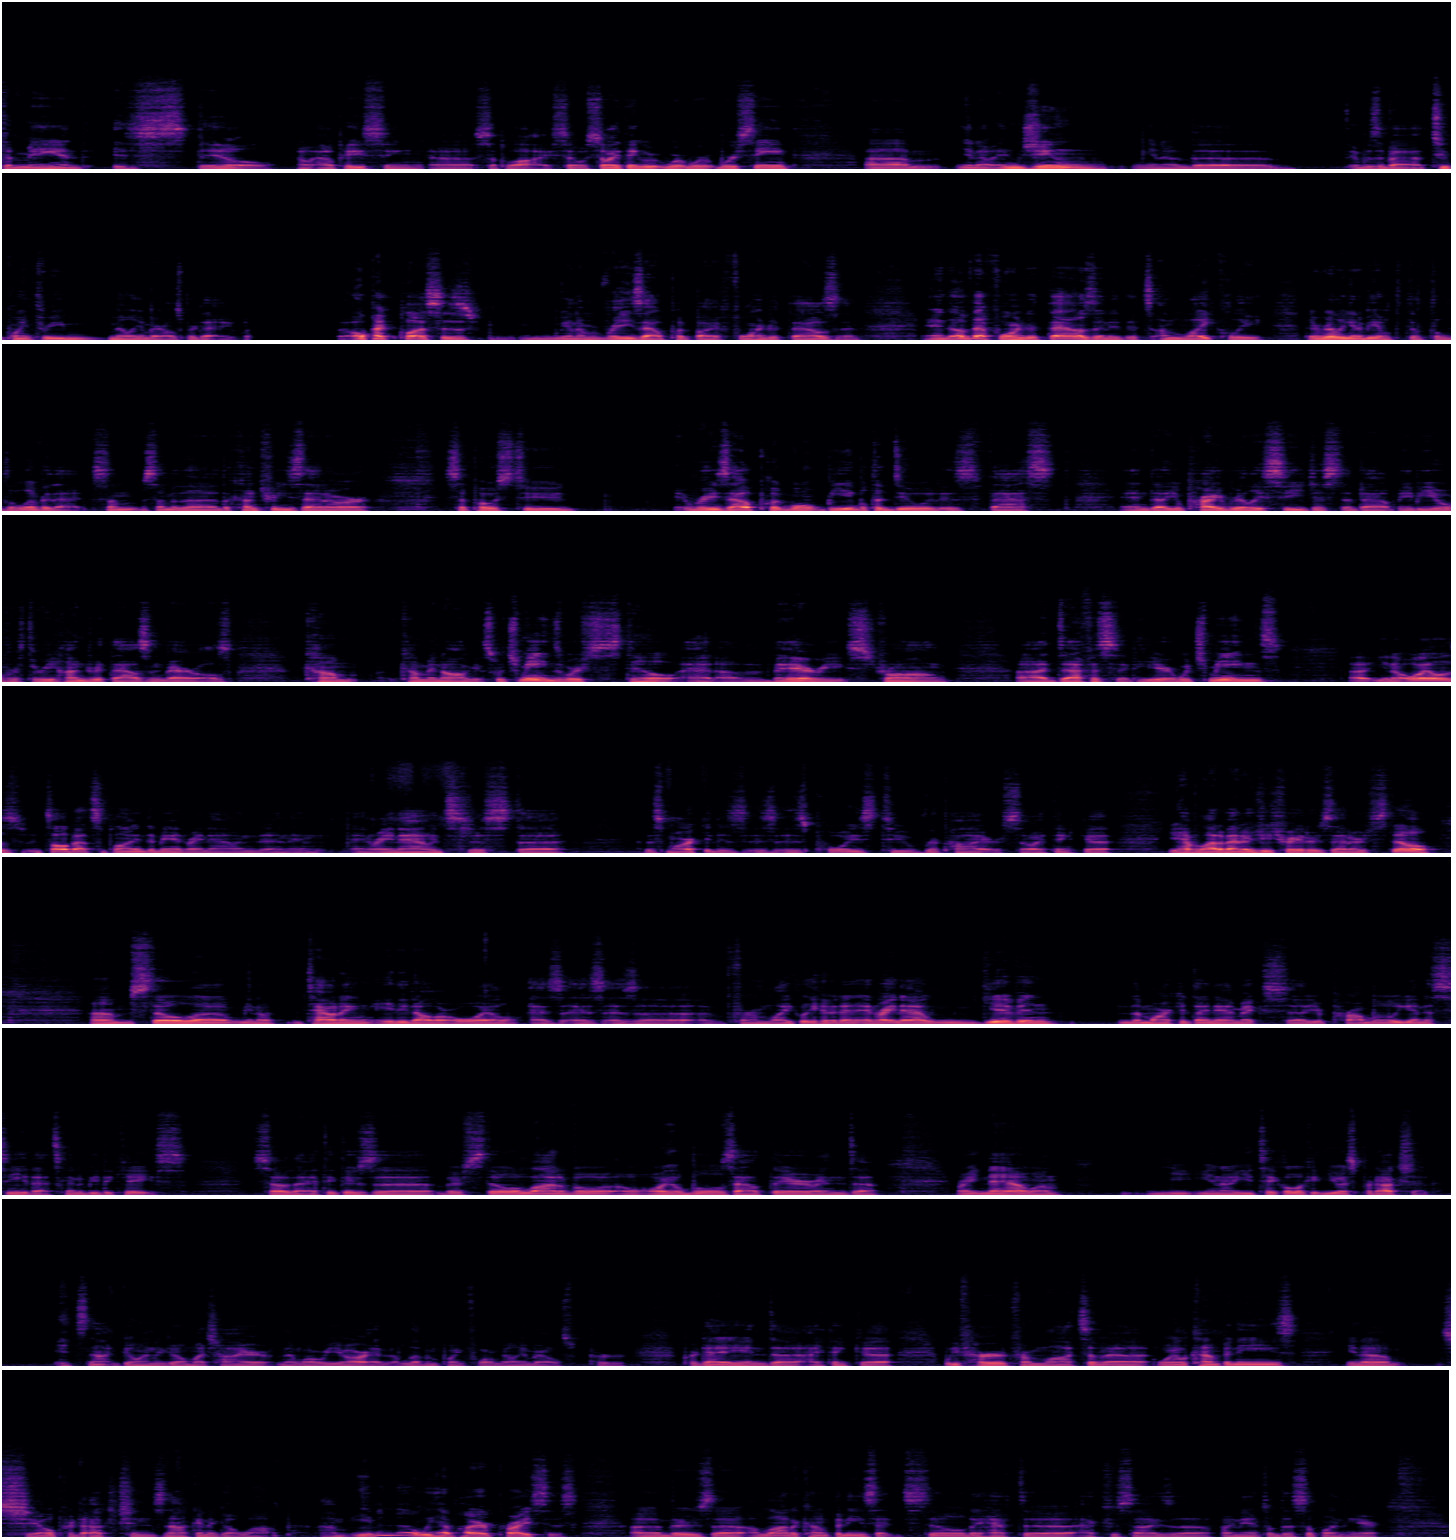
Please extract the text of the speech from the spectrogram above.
demand is still you know, outpacing uh, supply. So so I think we're we're, we're seeing, um, you know, in June, you know, the it was about 2.3 million barrels per day, OPEC Plus is going to raise output by 400,000. And of that 400,000, it, it's unlikely they're really going to be able to, to, deliver that. Some, some of the, the countries that are supposed to raise output won't be able to do it as fast. And uh, you'll probably really see just about maybe over 300,000 barrels come, come in August, which means we're still at a very strong uh, deficit here, which means uh, you know, oil is it's all about supply and demand right now, and and and, and right now it's just uh, this market is, is is poised to rip higher. So I think uh, you have a lot of energy traders that are still. Um, still, uh, you know, touting eighty dollar oil as, as as a firm likelihood, and, and right now, given the market dynamics, uh, you're probably going to see that's going to be the case. So that, I think there's a there's still a lot of oil bulls out there, and uh, right now, um, you, you know, you take a look at U.S. production it's not going to go much higher than where we are at 11.4 million barrels per per day. And uh, I think uh, we've heard from lots of uh, oil companies, you know, shale production is not going to go up, um, even though we have higher prices. Uh, there's a lot of companies that still they have to exercise a financial discipline here.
